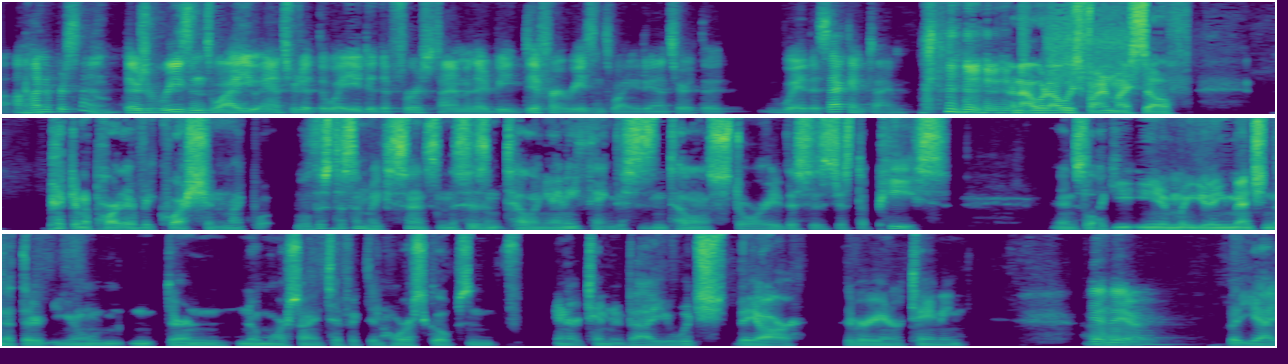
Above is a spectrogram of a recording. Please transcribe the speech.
a hundred percent. There's reasons why you answered it the way you did the first time and there'd be different reasons why you'd answer it the way the second time. And i would always find myself picking apart every question I'm like well, well this doesn't make sense and this isn't telling anything. This isn't telling a story. This is just a piece. And it's like you you, you mentioned that they're you know they're no more scientific than horoscopes and entertainment value which they are. They're very entertaining. Yeah um, they are. but yeah,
